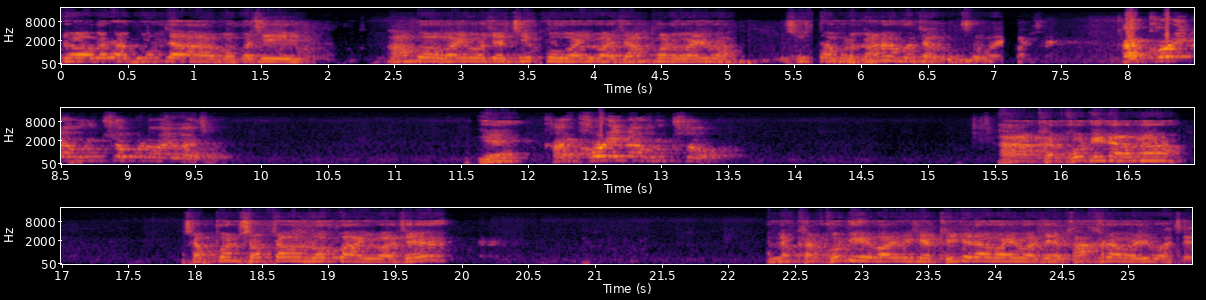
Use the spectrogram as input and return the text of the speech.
એવા બધા ગુંદા પછી આંબો વાવ્યો છે ચીકુ વાવ્યા જામફળ વાવ્યા સીતાફળ ઘણા બધા વૃક્ષો વાવ્યા ખરખોડીના વૃક્ષો પણ વાવ્યા છે. છે ખરખોડીના વૃક્ષો. હા ખરખોટીના હમણાં છપ્પન સત્તાવન રોપા આવ્યા છે. એટલે ખરખોટી વાવી છે ખીજડા વાવ્યા છે ખાખરા વાવ્યા છે.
